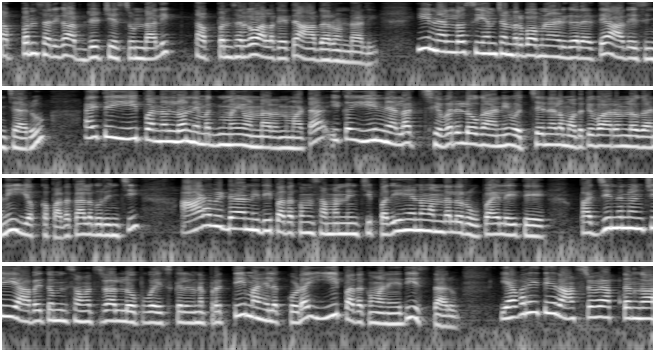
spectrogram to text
తప్పనిసరిగా అప్డేట్ చేసి ఉండాలి. తప్పనిసరిగా వాళ్ళకైతే ఆధార్ ఉండాలి. ఈ నెలలో సీఎం చంద్రబాబు నాయుడు గారు అయితే ఆదేశించారు. అయితే ఈ పనుల్లో నిమగ్నమై ఉన్నారనమాట ఇక ఈ నెల చివరిలో కానీ వచ్చే నెల మొదటి వారంలో కానీ ఈ యొక్క పథకాల గురించి ఆడబిడ్డ నిధి పథకం సంబంధించి పదిహేను వందల రూపాయలైతే పద్దెనిమిది నుంచి యాభై తొమ్మిది సంవత్సరాల లోపు వయసు కలిగిన ప్రతి మహిళకు కూడా ఈ పథకం అనేది ఇస్తారు. ఎవరైతే రాష్ట్ర వ్యాప్తంగా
